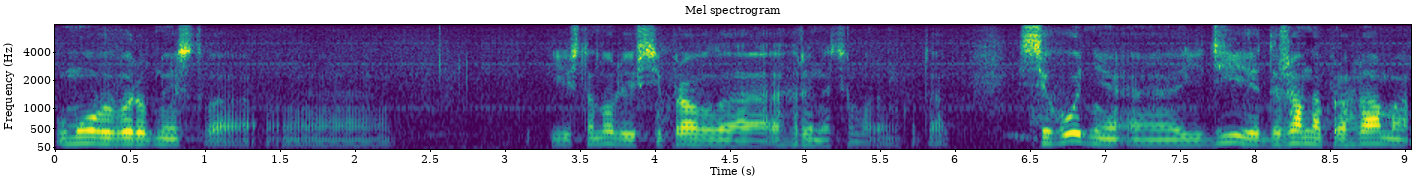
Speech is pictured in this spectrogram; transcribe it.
умови виробництва і встановлює всі правила гри на цьому ринку. Так. Сьогодні діє державна програма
